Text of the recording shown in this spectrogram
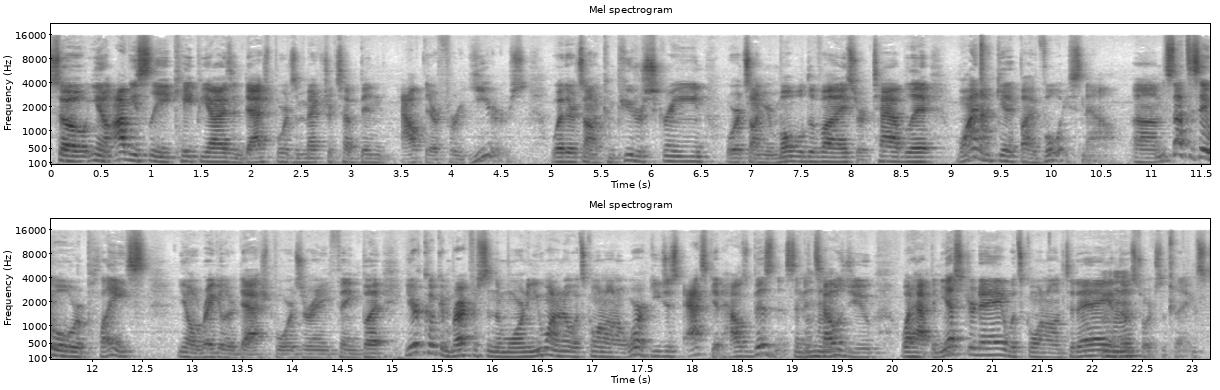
So, you know, obviously KPIs and dashboards and metrics have been out there for years. Whether it's on a computer screen or it's on your mobile device or tablet, why not get it by voice now? Um, it's not to say we'll replace you know regular dashboards or anything but you're cooking breakfast in the morning you want to know what's going on at work you just ask it how's business and it tells you what happened yesterday what's going on today and those sorts of things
